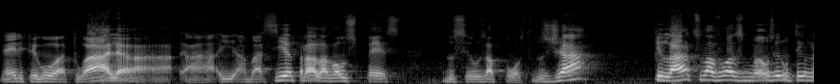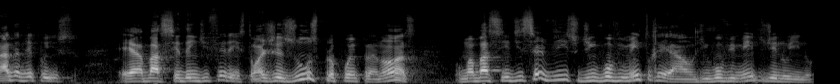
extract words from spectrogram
Né? Ele pegou a toalha a, a, a bacia para lavar os pés dos seus apóstolos. Já Pilatos lavou as mãos, eu não tenho nada a ver com isso é a bacia da indiferença. Então, a Jesus propõe para nós uma bacia de serviço, de envolvimento real, de envolvimento genuíno.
